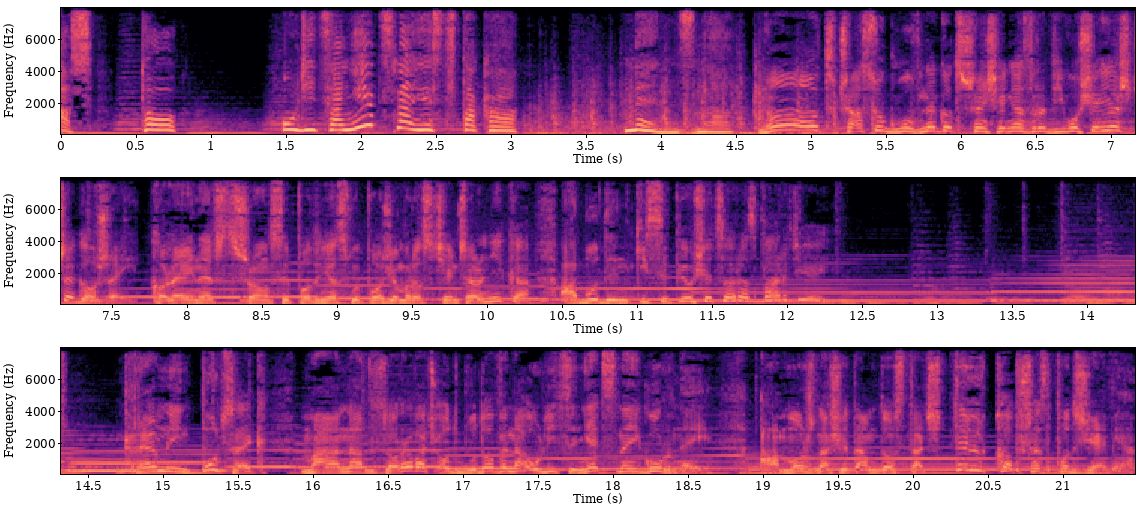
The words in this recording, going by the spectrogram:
Gaz, to ulica Niecna jest taka nędzna. No, od czasu głównego trzęsienia zrobiło się jeszcze gorzej. Kolejne wstrząsy podniosły poziom rozcieńczalnika, a budynki sypią się coraz bardziej. Gremlin Pucek ma nadzorować odbudowę na ulicy Niecnej Górnej, a można się tam dostać tylko przez podziemia.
